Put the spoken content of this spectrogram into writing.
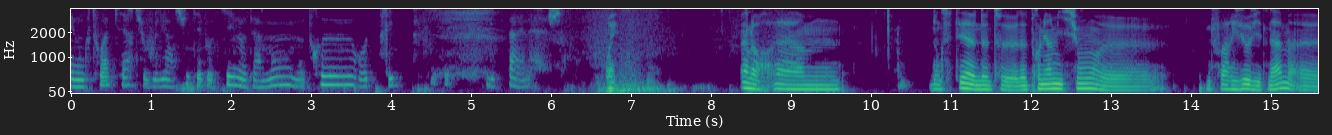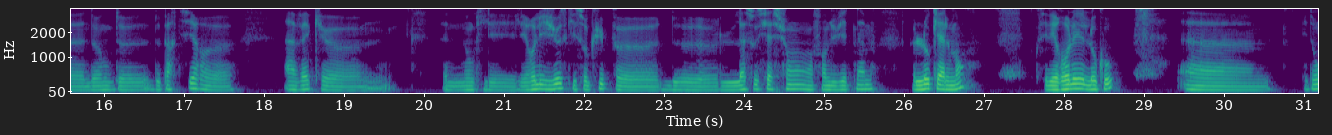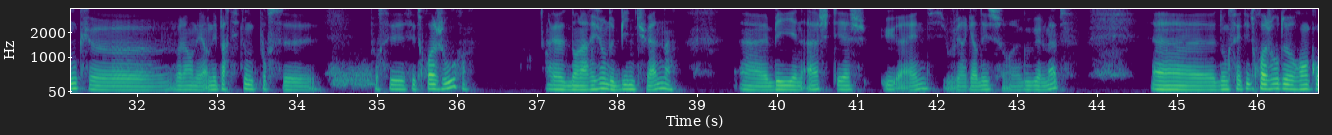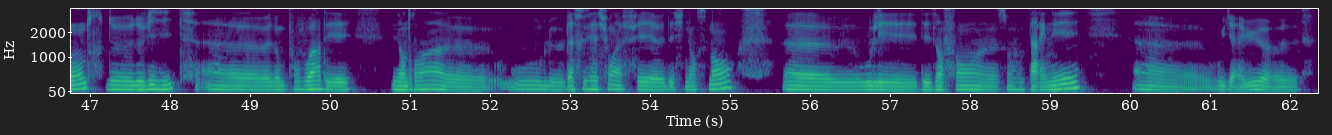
Et donc toi, Pierre, tu voulais ensuite évoquer notamment notre road trip, le parrainage. Oui. Alors, euh, donc c'était euh, notre, notre première mission euh, une fois arrivé au Vietnam, donc de, partir avec donc les, les, religieuses qui s'occupent de l'association Enfants du Vietnam localement. C'est les relais locaux. Euh, et donc, euh, voilà, on est, on est parti donc pour, ce, pour ces, ces trois jours euh, dans la région de Binh Thuan, B-I-N-H-T-H-U-A-N, si vous voulez regarder sur Google Maps. donc ça a été trois jours de rencontres, de, visites, donc pour voir des, des endroits où l'association a fait des financements, où les, des enfants euh, sont parrainés, euh, où il y a eu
